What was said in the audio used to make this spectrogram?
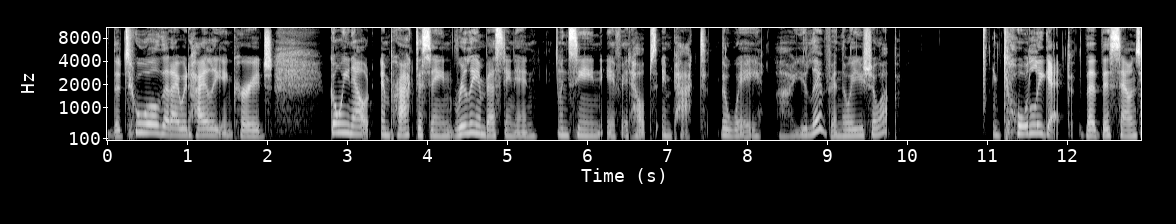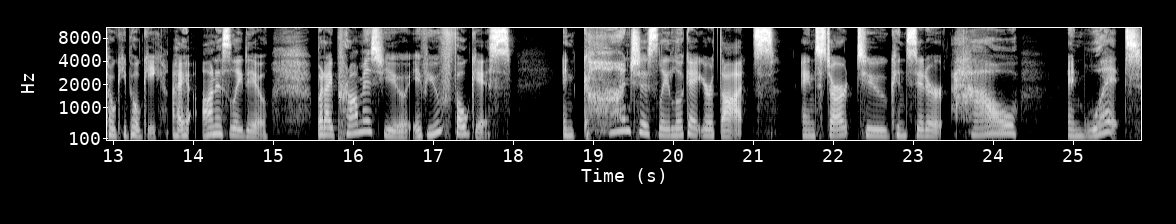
the tool that I would highly encourage going out and practicing, really investing in and seeing if it helps impact the way uh, you live and the way you show up. I totally get that this sounds hokey pokey. I honestly do. But I promise you, if you focus and consciously look at your thoughts and start to consider how and what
